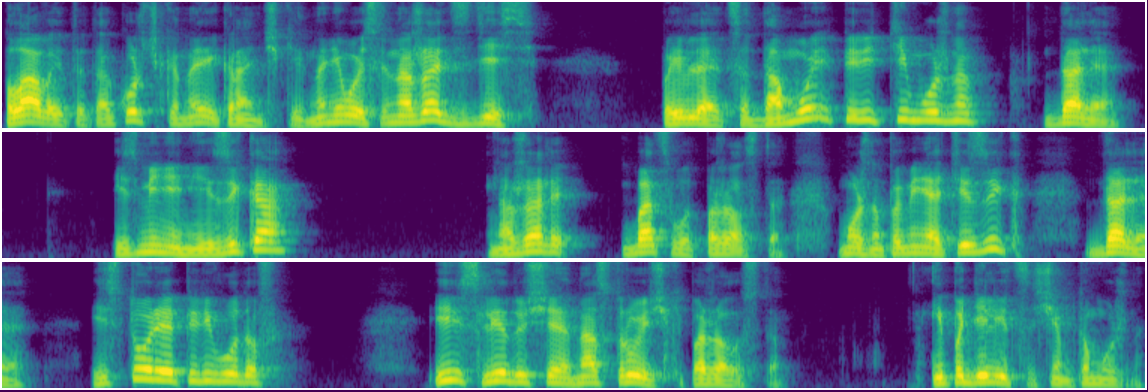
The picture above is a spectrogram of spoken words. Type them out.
плавает, это окошечко на экранчике. На него, если нажать, здесь появляется «Домой» перейти можно. Далее изменение языка. Нажали, бац, вот, пожалуйста. Можно поменять язык. Далее история переводов. И следующее настроечки, пожалуйста. И поделиться чем-то можно.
